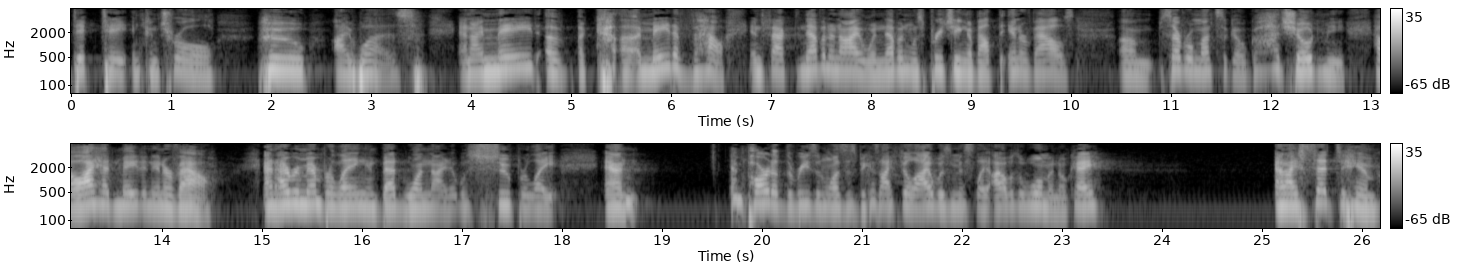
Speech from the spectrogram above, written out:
dictate and control who I was. And I made a, a, I made a vow. In fact, Nevin and I, when Nevin was preaching about the inner vows um, several months ago, God showed me how I had made an inner vow. And I remember laying in bed one night. It was super late. And and part of the reason was is because I feel I was misled. I was a woman, okay? And I said to him,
